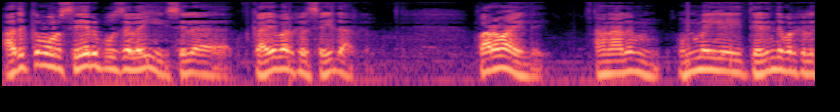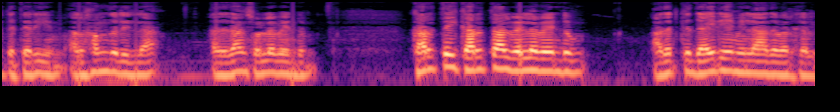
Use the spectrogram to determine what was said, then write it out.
அதுக்கும் ஒரு சேறு பூசலை சில கைவர்கள் செய்தார்கள். பரவாயில்லை. ஆனாலும் உண்மையை தெரிந்தவர்களுக்கு தெரியும். அல்ஹம்துலில்லா அதுதான் சொல்ல வேண்டும். கருத்தை கருத்தால் வெல்ல வேண்டும். அதற்கு தைரியம் இல்லாதவர்கள்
